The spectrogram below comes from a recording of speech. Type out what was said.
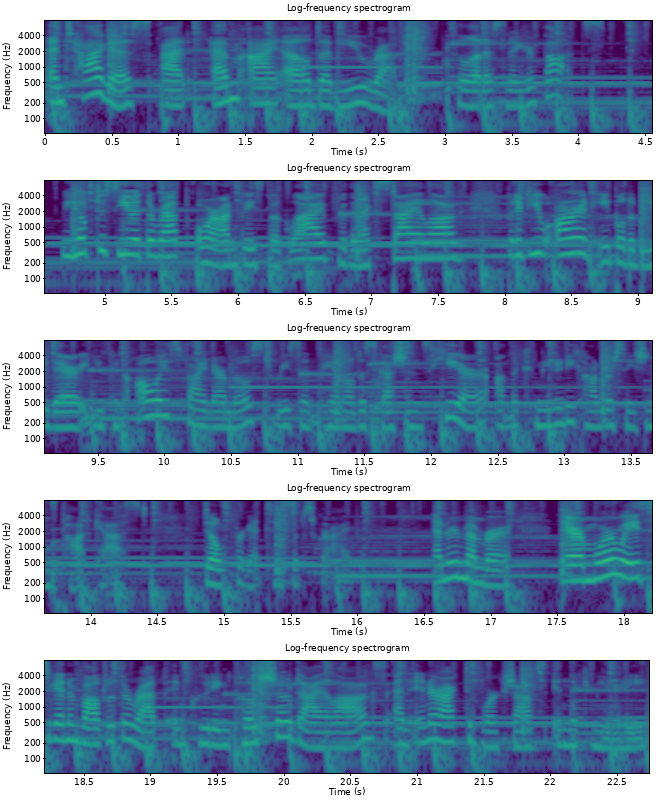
and tag us at MILWREP to let us know your thoughts. We hope to see you at the rep or on Facebook Live for the next dialogue, but if you aren't able to be there, you can always find our most recent panel discussions here on the Community Conversations podcast. Don't forget to subscribe. And remember, there are more ways to get involved with the rep, including post show dialogues and interactive workshops in the community.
